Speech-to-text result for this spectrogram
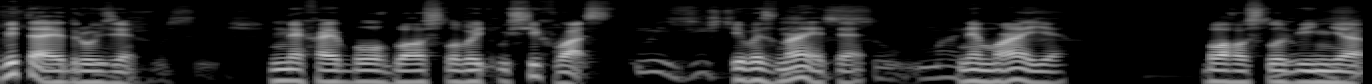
Вітаю, друзі! Нехай Бог благословить усіх вас. І ви знаєте, Немає благословіння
